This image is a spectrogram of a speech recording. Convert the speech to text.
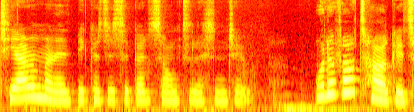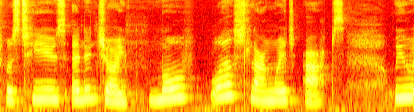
Tŷ ar y Mynydd because it's a good song to listen to. One of our targets was to use and enjoy more Welsh language apps. We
